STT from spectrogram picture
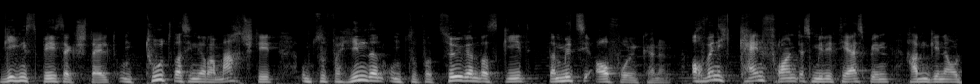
gegen SpaceX stellt und tut, was in ihrer Macht steht, um zu verhindern und zu verzögern, was geht, damit sie aufholen können. Auch wenn ich kein Freund des Militärs bin, haben genau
